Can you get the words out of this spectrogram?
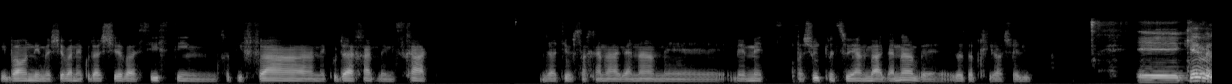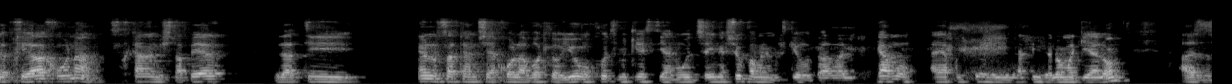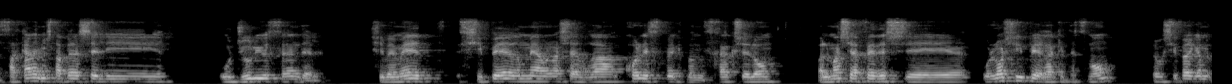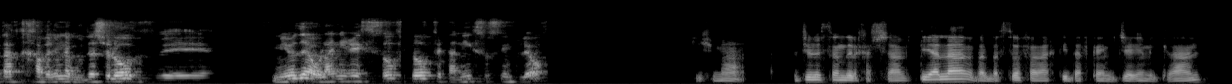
ריבאונדים ו-7.7 אסיסטים, חטיפה נקודה אחת למשחק. לדעתי הוא שחקן ההגנה באמת פשוט מצוין בהגנה, וזאת הבחירה שלי. אה, כן, ולבחירה האחרונה, שחקן המשתפר, לדעתי אין לו שחקן שיכול להוות לו איום, חוץ מקריסטיאן ווד, שהנה שוב פעם אני מזכיר אותו, אבל גם הוא היה פריסטר ולדעתי זה לא מגיע לו. אז השחקן המשתפר שלי הוא ג'וליוס רנדל, שבאמת שיפר מהעונה שעברה כל אספקט במשחק שלו, אבל מה שיפה זה שהוא לא שיפר רק את עצמו, הוא שיפר גם את החברים לקבוצה שלו, ומי יודע, אולי נראה סוף סוף את הניקס עושים פלייאוף. תשמע, ג'וליוס רנדל חשבתי עליו, אבל בסוף הלכתי דווקא עם ג'רמי גרנט.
